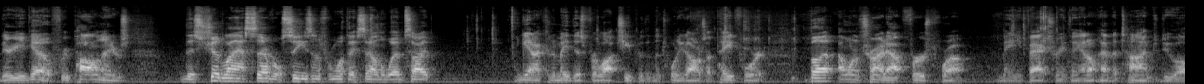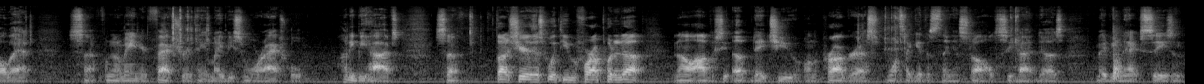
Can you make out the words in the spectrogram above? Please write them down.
there you go free pollinators. This should last several seasons from what they say on the website. Again I could have made this for a lot cheaper than the $20 I paid for it but I want to try it out first before I manufacture anything. I don't have the time to do all that. So if I'm going to manufacture anything it may be some more actual honeybee hives so thought I'd share this with you before I put it up and I'll obviously update you on the progress once I get this thing installed see how it does maybe next season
